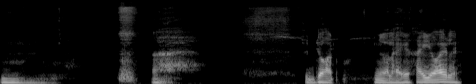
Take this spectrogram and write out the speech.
อืมอ่า สุดยอดเหงื่อไหลใครย้อยเลย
